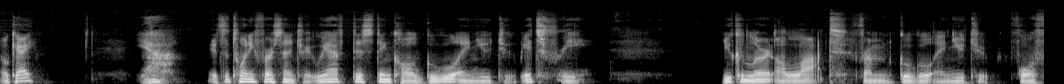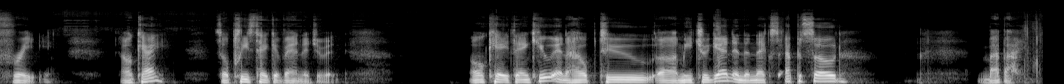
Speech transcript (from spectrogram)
Okay? Yeah. It's the 21st century. We have this thing called Google and YouTube. It's free. You can learn a lot from Google and YouTube for free. Okay? So please take advantage of it. Okay, thank you. And I hope to uh, meet you again in the next episode. Bye bye.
